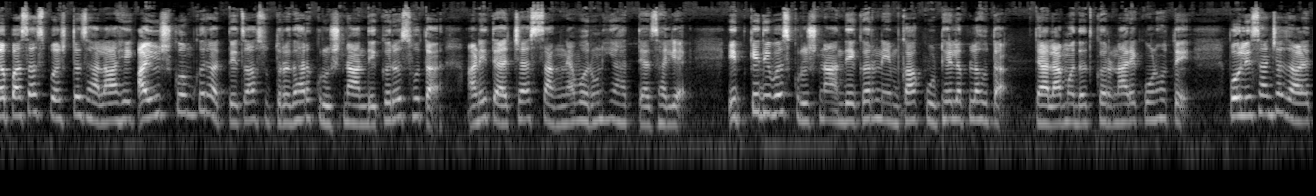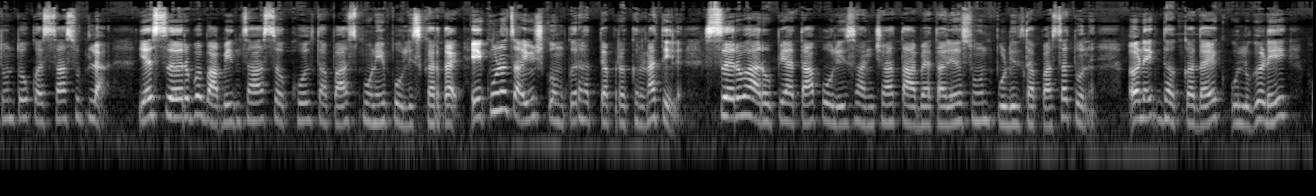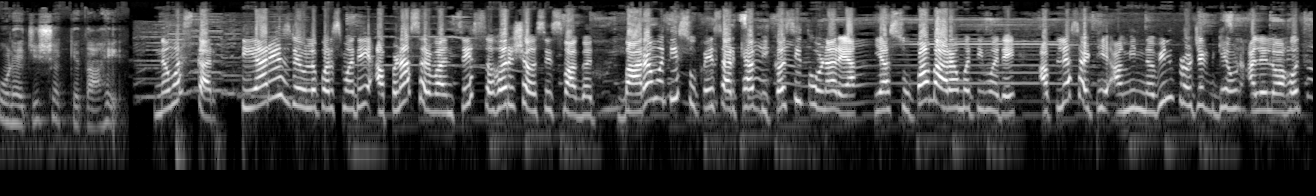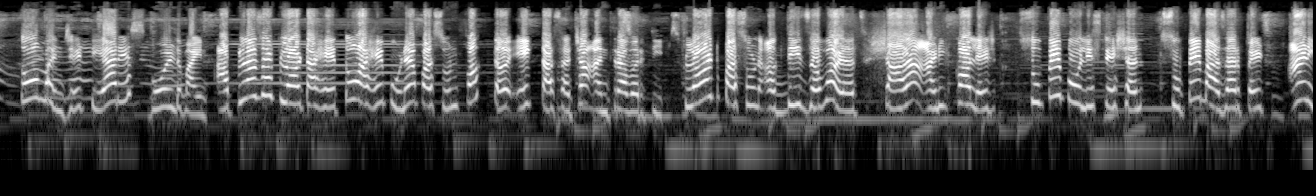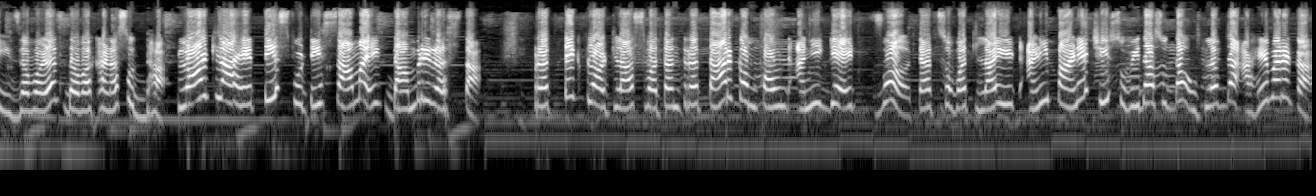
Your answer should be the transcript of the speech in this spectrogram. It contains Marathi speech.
तपासात स्पष्ट झाला आहे आयुष कोमकर हत्येचा सूत्रधार कृष्णा आंदेकरच होता आणि त्याच्या सांगण्यावरून ही हत्या झाली आहे. इतके दिवस कृष्णा आंदेकर नेमका कुठे लपला होता? त्याला मदत करणारे कोण होते? पोलिसांच्या जाळ्यातून तो कसा सुटला? या सर्व बाबींचा सखोल तपास पुणे पोलीस करतायत. एकूणच आयुष कोमकर हत्या प्रकरणातील सर्व आरोपी आता पोलिसांच्या ताब्यात आले असून पुढील तपासातून अनेक धक्कादायक उलगडे होण्याची शक्यता आहे. नमस्कार. टी आर एस डेव्हलपर्समध्ये आपणा सर्वांचे सहर्ष असे स्वागत. बारामती सुपे सारख्या विकसित होणाऱ्या या सुपा बारामती मध्ये आपल्यासाठी आम्ही नवीन प्रोजेक्ट घेऊन आलेलो आहोत. तो म्हणजे T R S gold mine आपला जो प्लॉट आहे तो आहे पुण्यापासून फक्त एक तासाच्या अंतरावरती. प्लॉटपासून अगदी जवळच शाळा आणि college Supe police station Supe बाजारपेठ आणि जवळच दवाखाना सुद्धा. प्लॉटला आहे तीस फुटी सामायिक डांबरी रस्ता. प्रत्येक प्लॉटला स्वतंत्र तार कंपाऊंड आणि गेट व त्यात सोबत लाइट आणि पाण्याची सुविधा सुद्धा उपलब्ध आहे बरं का?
